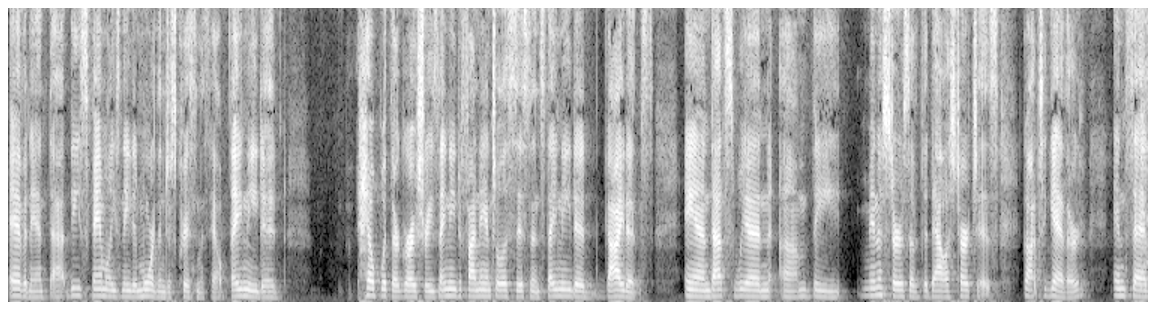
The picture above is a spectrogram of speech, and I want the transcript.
evident that these families needed more than just Christmas help. They needed help with their groceries. They needed financial assistance. They needed guidance and that's when um, the ministers of the Dallas churches got together and said,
